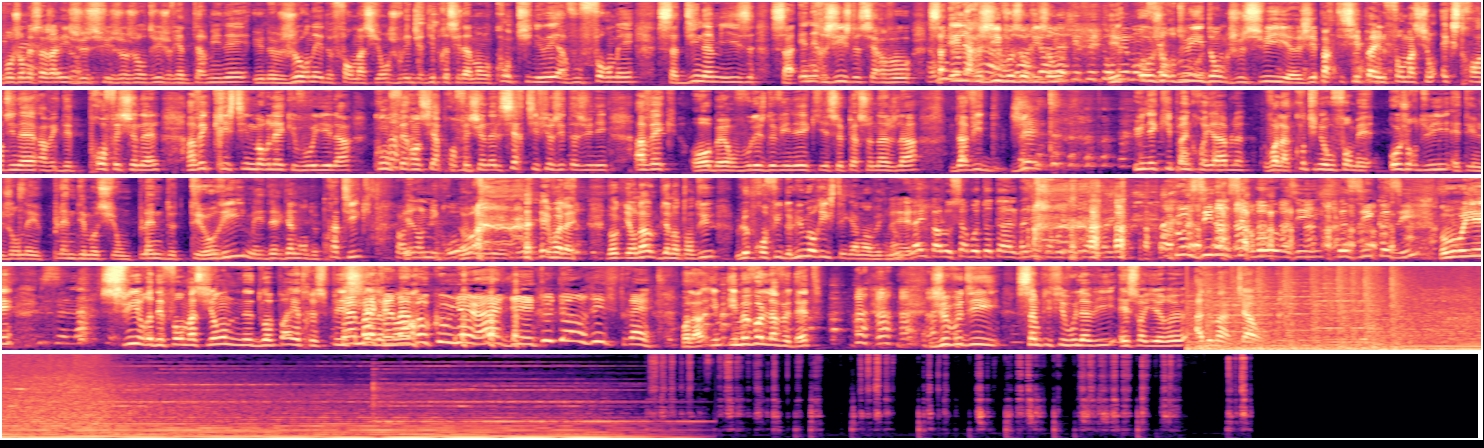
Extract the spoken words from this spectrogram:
Bonjour mes chers amis, je suis aujourd'hui, je viens de terminer une journée de formation. Je vous l'ai déjà dit précédemment, continuez à vous former, ça dynamise, ça énergise le cerveau, ça élargit vos horizons. Et aujourd'hui, donc, je suis, euh, j'ai participé à une formation extraordinaire avec des professionnels, avec Christine Morlaix que vous voyez là, conférencière professionnelle certifiée aux États-Unis, avec, oh ben, on vous laisse deviner qui est ce personnage-là, David J. Une équipe incroyable. Voilà, continuez à vous former. Aujourd'hui était une journée pleine d'émotions, pleine de théories, mais également de pratiques. Parlez dans le micro. Et voilà. Donc, il y en a, bien entendu, le profil de l'humoriste également avec nous. Et là, il parle au cerveau total. Vas-y, cerveau total. Vas-y. Cosy dans le cerveau. Vas-y. Cosy, cosy. Donc, vous voyez, suivre des formations ne doit pas être va, ça spécialement... va beaucoup mieux, hein J'ai tout enregistré. Voilà, il, il me vole la vedette. Je vous dis, simplifiez-vous la vie et soyez heureux. À demain. Ciao.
